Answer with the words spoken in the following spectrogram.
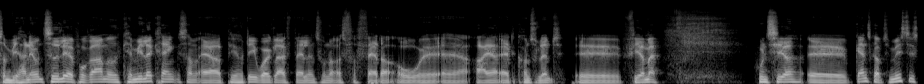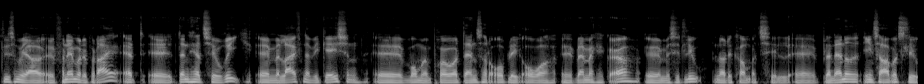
som vi har nævnt tidligere i programmet, Camilla Kring, som er Ph.D. Work-Life Balance. Hun er også forfatter og øh, er ejer af et konsulentfirma. Øh, firma. Hun siger øh, ganske optimistisk, ligesom jeg øh, fornemmer det på dig, at øh, den her teori øh, med life navigation, øh, hvor man prøver at danse et overblik over, øh, hvad man kan gøre øh, med sit liv, når det kommer til øh, blandt andet ens arbejdsliv,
